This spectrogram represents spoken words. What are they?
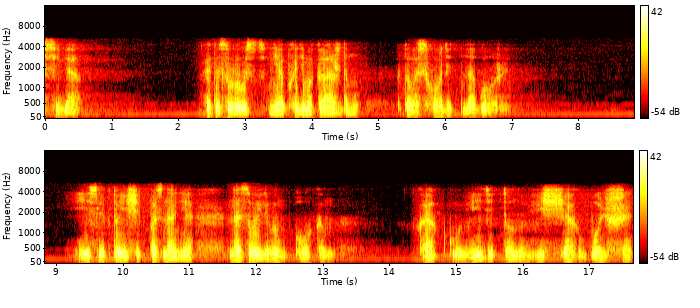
себя. Эта суровость необходима каждому, кто восходит на горы. И если кто ищет познания назойливым оком, как увидит он в вещах больше,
